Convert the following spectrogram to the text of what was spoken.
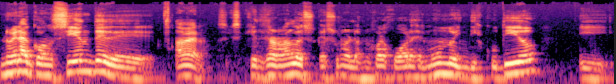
no era consciente de. A ver, Cristiano Ronaldo es, es uno de los mejores jugadores del mundo, indiscutido, y,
